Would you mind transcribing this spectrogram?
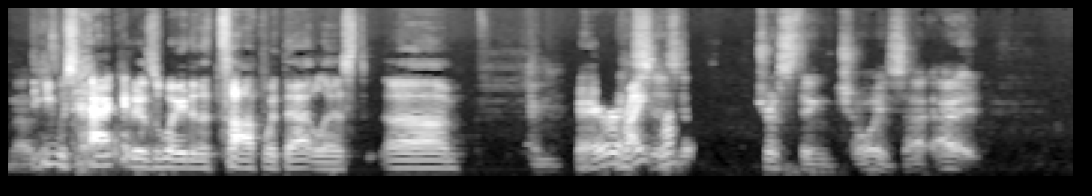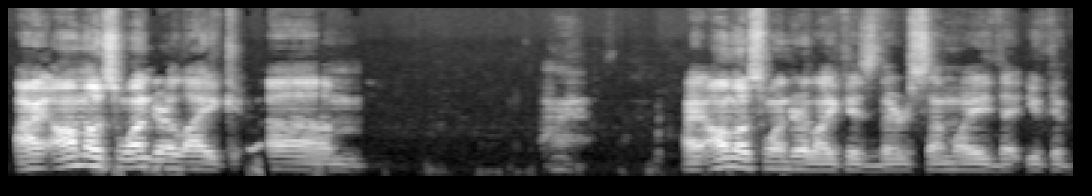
that's he was about- hacking his way to the top with that list. Um, Barriss Right, is right. an interesting choice. I, I I almost wonder like um I almost wonder like is there some way that you could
